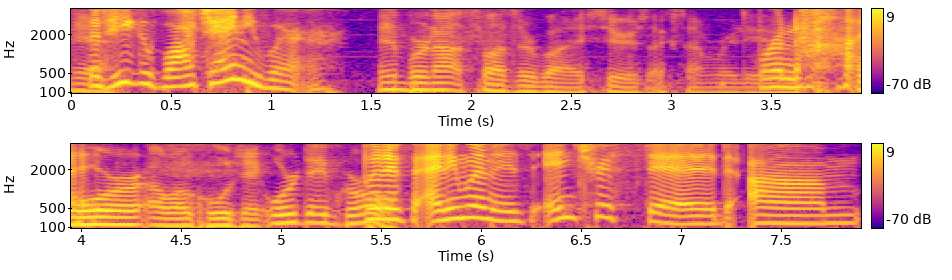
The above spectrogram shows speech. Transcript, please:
Yeah. that he could watch anywhere. And we're not sponsored by Sirius XM Radio. We're not. Or LL Cool J or Dave Grohl. But if anyone is interested, um,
